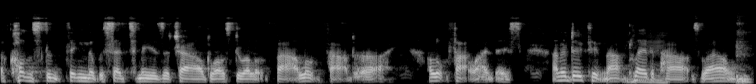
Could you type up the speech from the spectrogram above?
a constant thing that was said to me as a child was, do I look fat? I look fat, do I? I look fat like this. And I do think that played a mm. part as well.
